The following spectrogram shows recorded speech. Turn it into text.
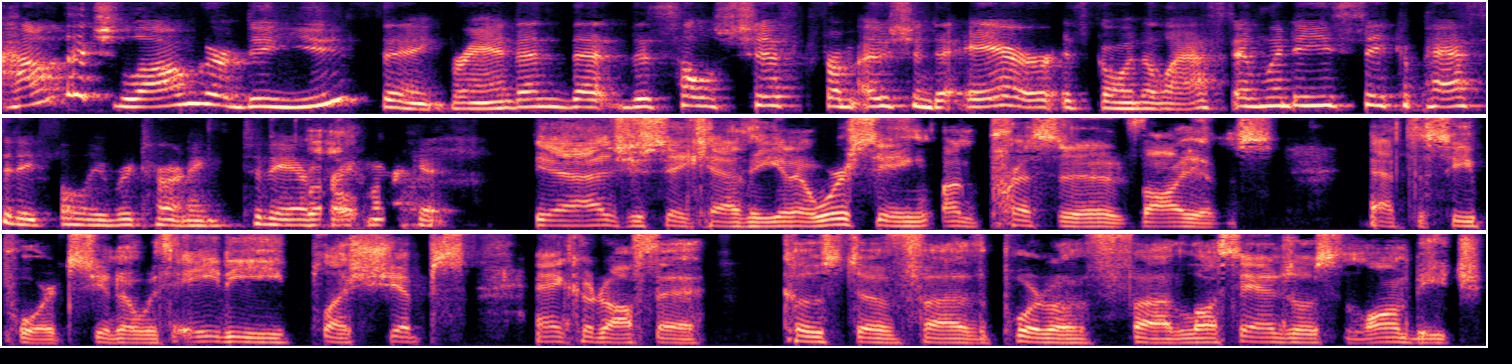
How much longer do you think, Brandon, that this whole shift from ocean to air is going to last? And when do you see capacity fully returning to the air well, freight market? Yeah, as you say, Kathy, you know, we're seeing unprecedented volumes at the seaports, you know, with 80 plus ships anchored off the coast of uh, the port of uh, Los Angeles and Long Beach.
